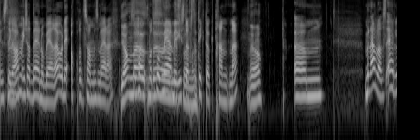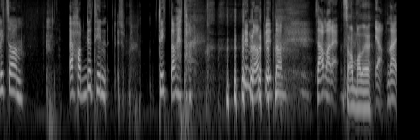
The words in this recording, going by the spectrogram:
Instagram. Ikke at det er noe bedre, og det er akkurat det samme som er der. Ja, men Så jeg har på en måte fått med meg de største. TikTok-trendene. Ja. Um, men ellers er det litt sånn Jeg hadde tin Twitter, heter det. Tinder, Twitter. Samme det. Samme det. Ja, nei,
